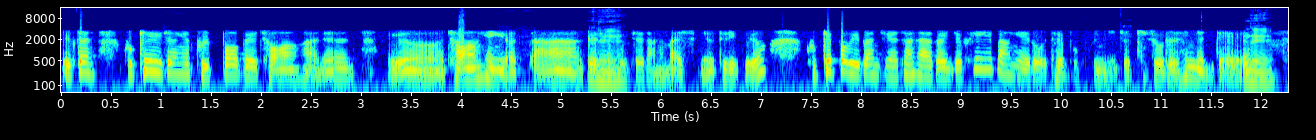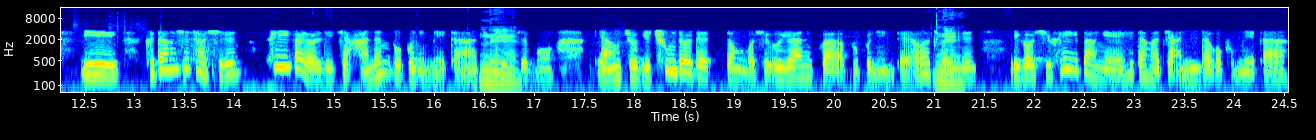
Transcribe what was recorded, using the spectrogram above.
일단 국회의장의 불법에 저항하는 어, 저항 행위였다. 그래서 네. 무죄라는 말씀을 드리고요. 국회법 위반 중에서 하나가 이제 회의 방해로 대부분 이제 기소를 했는데 네. 이그 당시 사실은 회의가 열리지 않은 부분입니다. 특히 네. 이제 뭐 양쪽이 충돌됐던 것이 의안과 부분인데요. 네. 저희는 이것이 회의 방해에 해당하지 않는다고 봅니다.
